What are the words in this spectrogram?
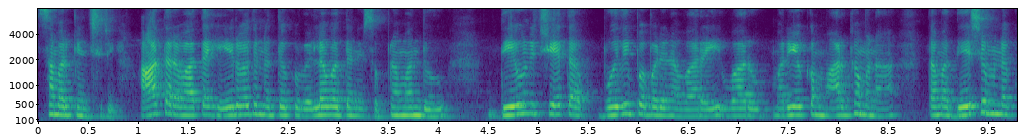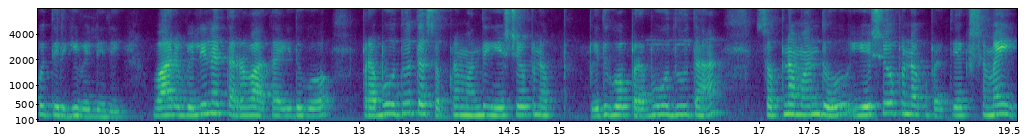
సమర్పించిరి. ఆ తర్వాత హేరోదు నద్దకు వెళ్ళవద్దని స్వప్నమందు దేవుని చేత బోధింపబడిన వారై వారు మరి యొక్క మార్గమున తమ దేశమునకు తిరిగి వెళ్ళిరి. వారు వెళ్ళిన తర్వాత ఇదిగో ప్రభుదూత స్వప్నమందు యేషోపున ఇదిగో ప్రభుదూత స్వప్నమందు యేషోపునకు ప్రత్యక్షమై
